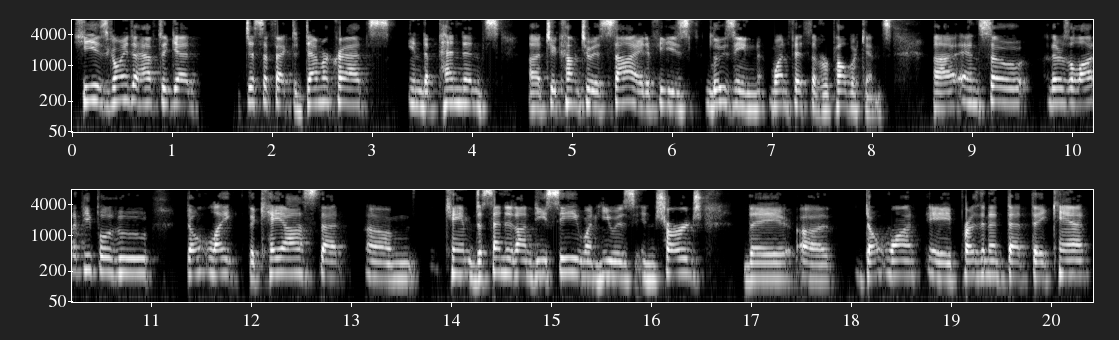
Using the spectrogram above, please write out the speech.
he is going to have to get disaffected Democrats, independents uh, to come to his side if he's losing one fifth of Republicans. Uh, and so there's a lot of people who don't like the chaos that um, came descended on DC when he was in charge. They uh, don't want a president that they can't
